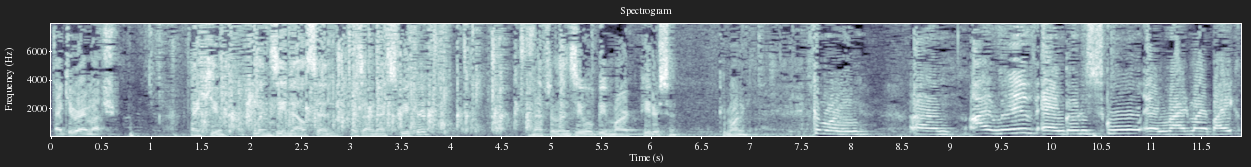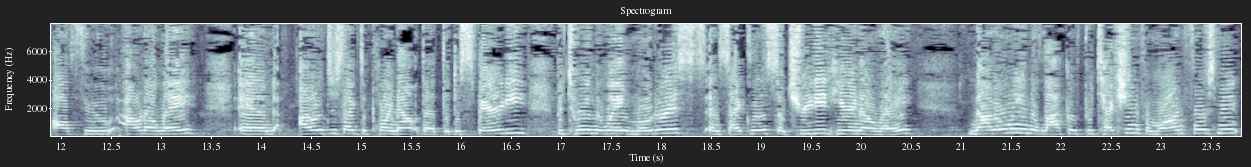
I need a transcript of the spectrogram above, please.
Thank you very much. Thank you. Lindsay Nelson is our next speaker. And after Lindsay will be Mark Peterson. Good morning. Good morning. Um, I live and go to school and ride my bike all throughout LA, and I would just like to point out that the disparity between the way motorists and cyclists are treated here in LA, not only in the lack of protection from law enforcement,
